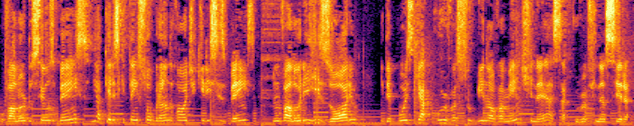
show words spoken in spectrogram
o valor dos seus bens e aqueles que têm sobrando vão adquirir esses bens num valor irrisório. E depois que a curva subir novamente, né, essa curva financeira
